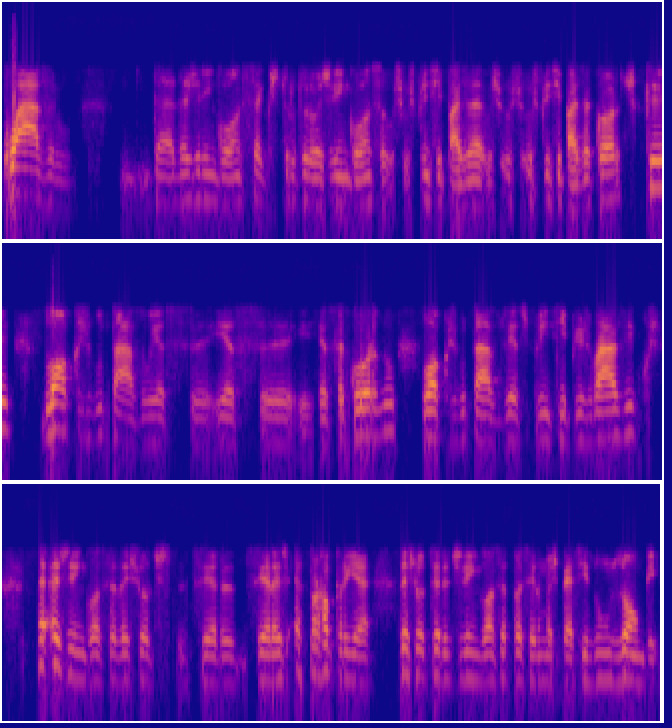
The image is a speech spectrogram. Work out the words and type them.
quadro da, da geringonça, que estruturou a geringonça, os, os principais, os, os, os, principais acordos, que logo esgotado esse, esse, esse acordo, logo esgotados esses princípios básicos, a, geringonça deixou de ser, de ser a, própria, deixou de ser a geringonça para ser uma espécie de um zombie.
